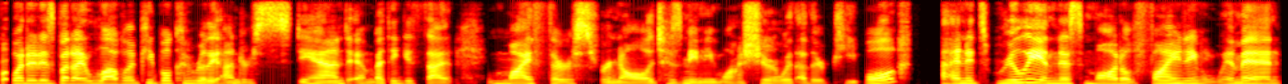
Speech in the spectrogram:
what it is, but I love when people can really understand. And I think it's that my thirst for knowledge has made me want to share with other people. And it's really in this model, finding women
